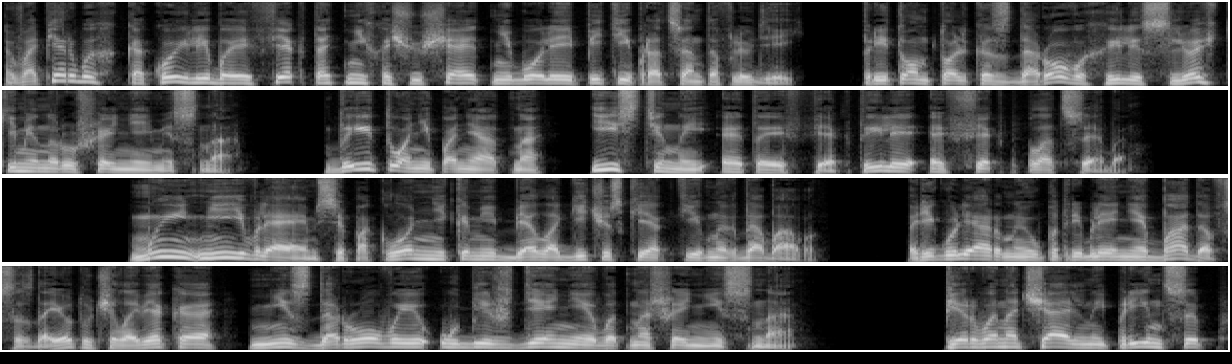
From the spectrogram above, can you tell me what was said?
Во-первых, какой-либо эффект от них ощущает не более 5% людей, притом только здоровых или с легкими нарушениями сна. Да и то непонятно, истинный это эффект или эффект плацебо. Мы не являемся поклонниками биологически активных добавок. Регулярное употребление БАДов создает у человека нездоровые убеждения в отношении сна. Первоначальный принцип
